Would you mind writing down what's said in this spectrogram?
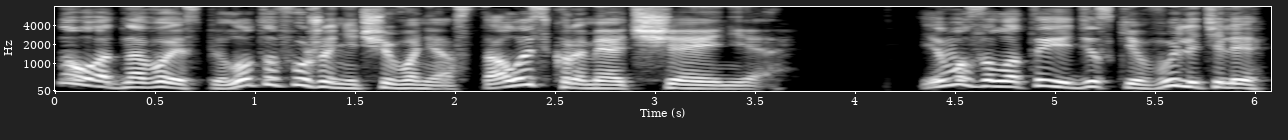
но у одного из пилотов уже ничего не осталось, кроме отчаяния. Его золотые диски вылетели,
